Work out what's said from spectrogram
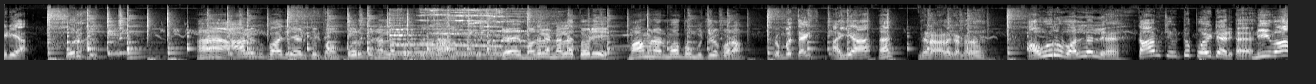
ஐடியா பொறுக்கு. ஆ ஆளுக்கு பாதி எடுத்துப்போம். பொறுக்கு நல்ல பொறுக்கு. டேய் முதல்ல நல்லா தொடி. மாமனார் மோப்பம் பிடிச்சிட போறான். ரொம்ப தேங்க்ஸ் ஐயா? என்னடா ஆளக்கானா அவரு வல்லல காமிச்சு விட்டு போயிட்டாரு. நீ வா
